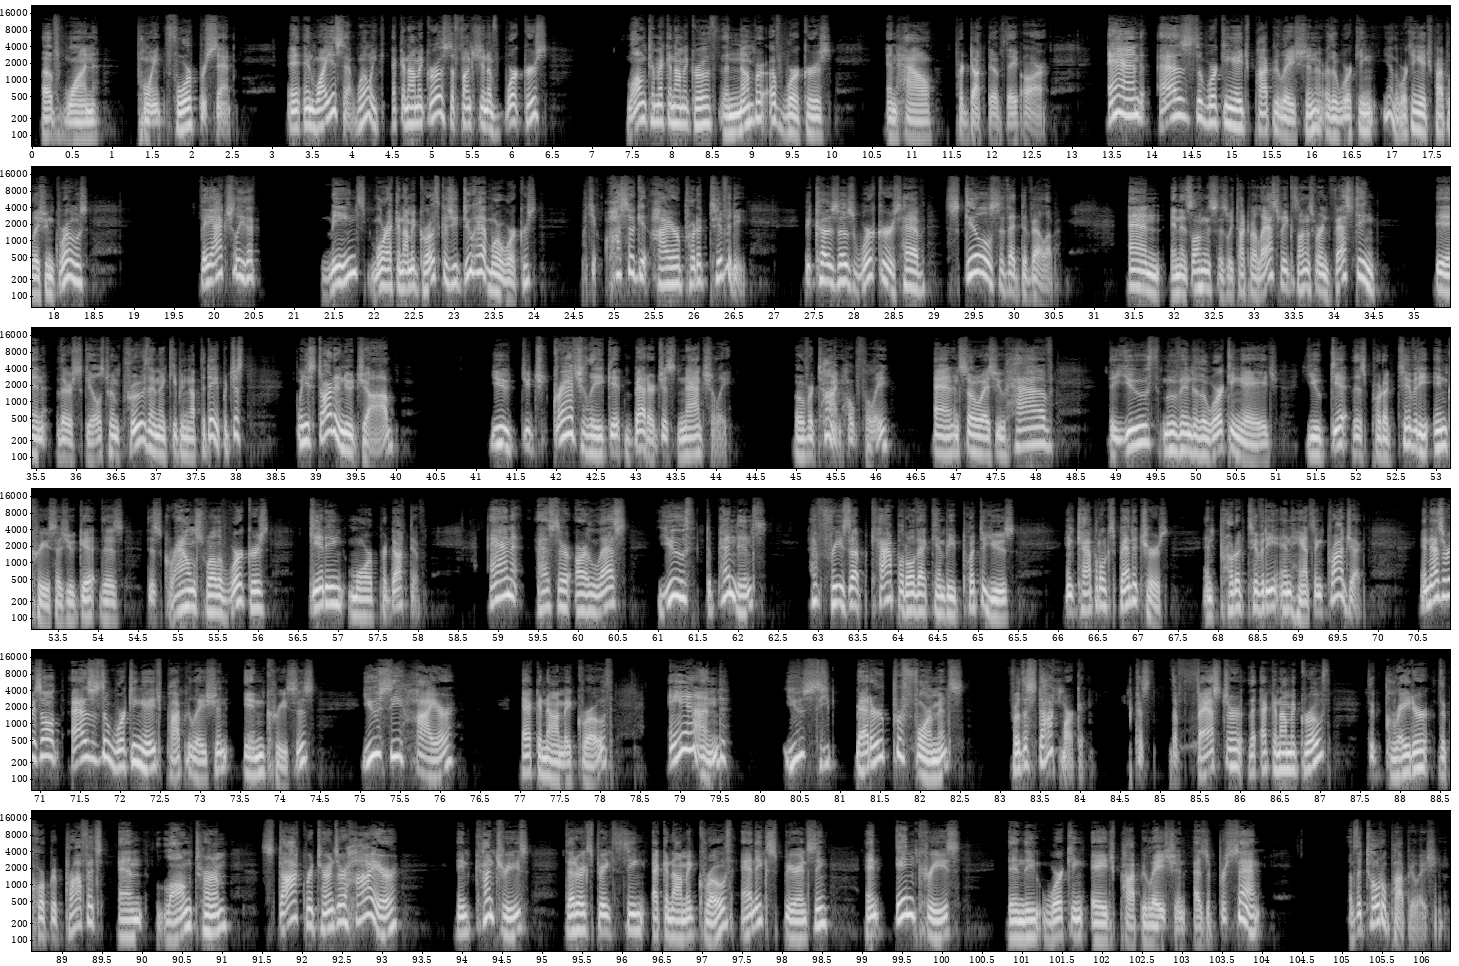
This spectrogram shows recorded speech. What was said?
of 1.4%. And, and why is that? Well, economic growth is a function of workers, long term economic growth, the number of workers, and how productive they are. And as the working age population or the working, yeah, the working age population grows, they actually, that means more economic growth because you do have more workers, but you also get higher productivity because those workers have skills that they develop. And, and as long as, as we talked about last week, as long as we're investing in their skills to improve them and keeping up to date, but just when you start a new job, you, you gradually get better just naturally over time, hopefully. And so as you have the youth move into the working age, you get this productivity increase as you get this, this groundswell of workers getting more productive. And as there are less youth dependents, that frees up capital that can be put to use in capital expenditures and productivity enhancing projects. And as a result, as the working age population increases, you see higher economic growth and you see better performance for the stock market because the faster the economic growth, the greater the corporate profits and long term stock returns are higher in countries that are experiencing economic growth and experiencing an increase in the working age population as a percent of the total population.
